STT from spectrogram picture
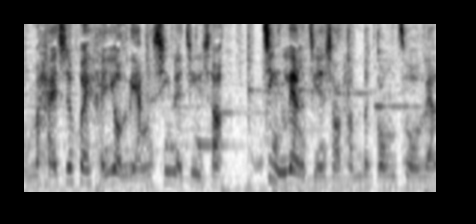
我们还是会很有良心的尽少尽量减少他们的工作量。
